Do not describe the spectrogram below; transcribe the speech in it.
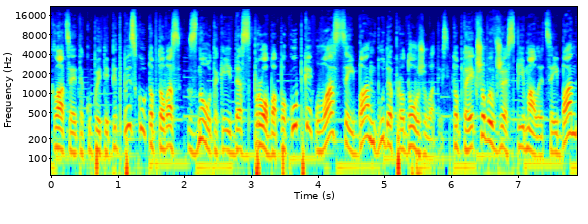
клацаєте купити підписку, тобто у вас знову таки йде спроба покупки, у вас цей бан буде продовжуватись. Тобто, якщо ви вже спіймали цей бан,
